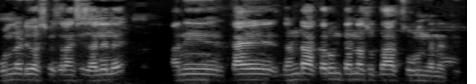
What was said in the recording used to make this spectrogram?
बोलणं डीवायएसपी सरांशी झालेलं आहे. आणि काय दंड आकारून त्यांना सुद्धा आज सोडून देण्यात येईल.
